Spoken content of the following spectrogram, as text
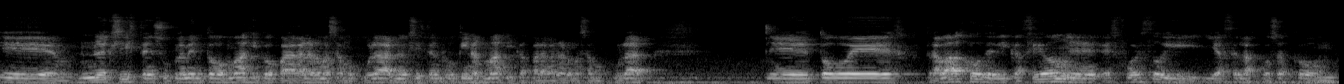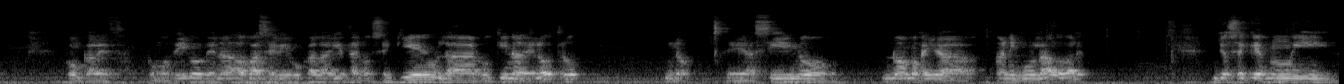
no existen suplementos mágicos para ganar masa muscular, no existen rutinas mágicas para ganar masa muscular. Eh, todo es trabajo, dedicación, eh, esfuerzo y, hacer las cosas con, con, cabeza. Como os digo, de nada os va a servir buscar la dieta no sé quién, la rutina del otro. No, eh, así no, no vamos a ir a, a, ningún lado, ¿vale? Yo sé que es muy,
